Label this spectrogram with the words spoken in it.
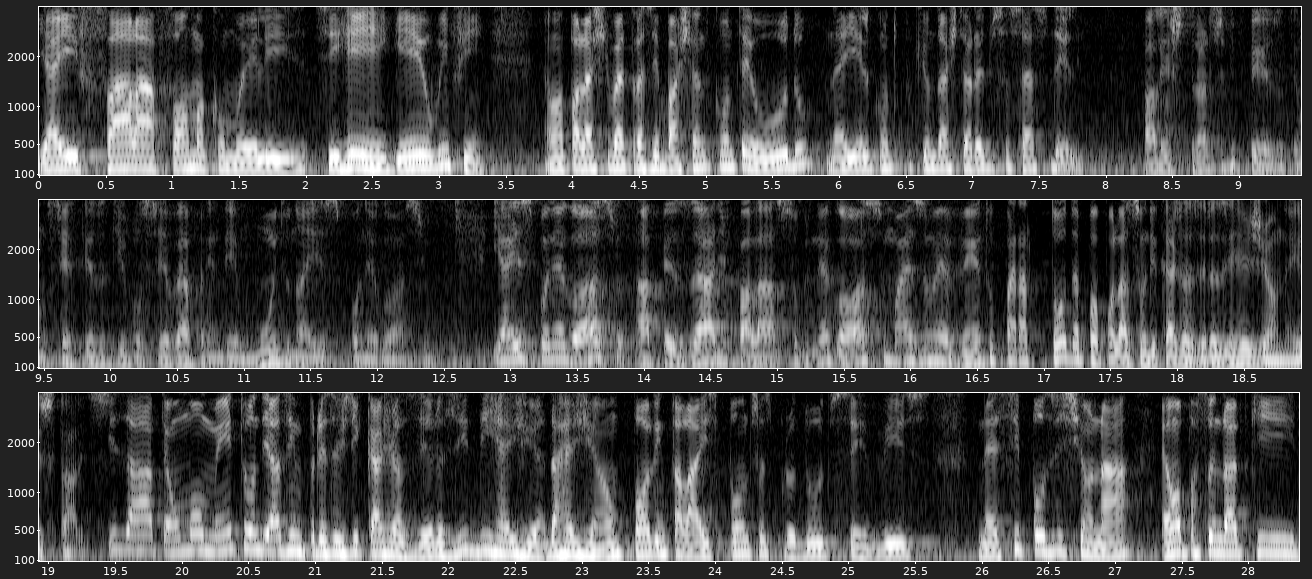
E aí fala a forma como ele se reergueu, enfim. É uma palestra que vai trazer bastante conteúdo, né? E ele conta um pouquinho da história de sucesso dele. Palestrantes de peso, tenho certeza que você vai aprender muito na Expo Negócio. E a Expo Negócio, apesar de falar sobre negócio, mas é um evento para toda a população de Cajazeiras e região, não é isso, Thales? Exato, é um momento onde as empresas de Cajazeiras e de região, da região podem estar lá expondo seus produtos, serviços, né, se posicionar. É uma oportunidade que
